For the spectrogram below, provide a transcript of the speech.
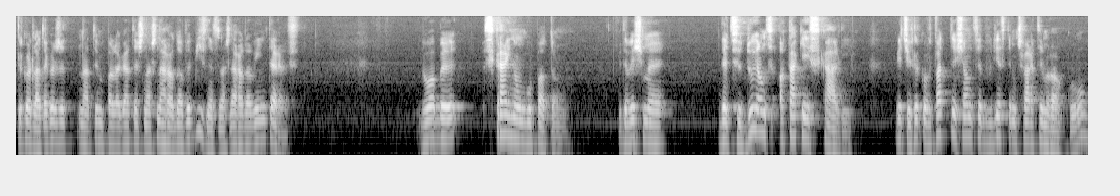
tylko dlatego, że na tym polega też nasz narodowy biznes, nasz narodowy interes. Byłoby skrajną głupotą, gdybyśmy decydując o takiej skali, Wiecie, tylko w 2024 roku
